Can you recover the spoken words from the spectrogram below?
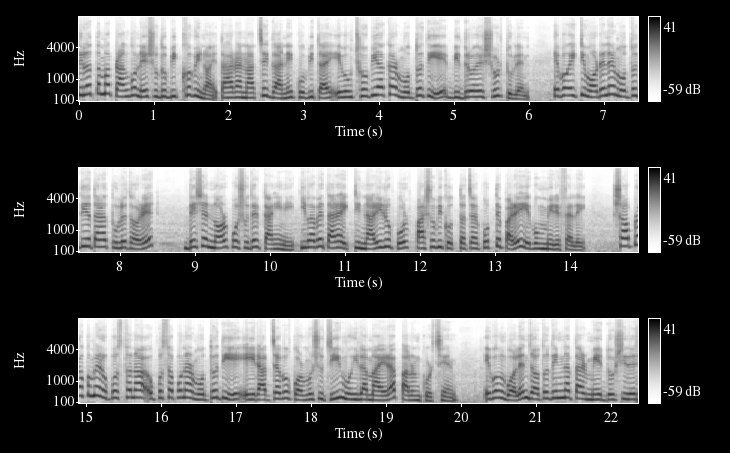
তিলোত্তমা প্রাঙ্গণে শুধু বিক্ষোভই নয়, তাহারা নাচে, গানে, কবিতায় এবং ছবি আঁকার মধ্য দিয়ে বিদ্রোহের সুর তুলেন এবং একটি মডেলের মধ্য দিয়ে তারা তুলে ধরে দেশের নর পশুদের কাহিনী, কীভাবে তারা একটি নারীর উপর পাশবিক অত্যাচার করতে পারে এবং মেরে ফেলে। সব রকমের উপস্থানা, উপস্থাপনার মধ্য দিয়ে এই রাতজাগো কর্মসূচি মহিলা মায়েরা পালন করছেন এবং বলেন, যতদিন না তার মেয়ের দোষীদের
